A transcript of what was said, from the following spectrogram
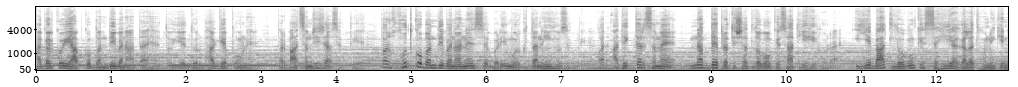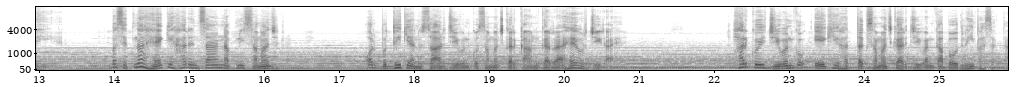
अगर कोई आपको बंदी बनाता है तो ये दुर्भाग्यपूर्ण है, पर बात समझी जा सकती है। पर खुद को बंदी बनाने से बड़ी मूर्खता नहीं हो सकती। पर अधिकतर समय 90 प्रतिशत लोगों के साथ यही हो रहा है। ये बात लोगों के सही या गलत होने की नहीं है। बस इतना है कि हर इंसान अपनी समझ और बुद्धि के अनुसार जीवन को समझकर काम कर रहा है और जी रहा है। हर कोई जीवन को एक ही हद तक समझकर जीवन का बोध नहीं पा सकता।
